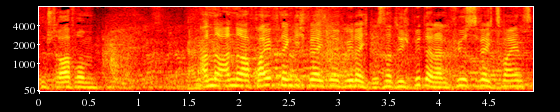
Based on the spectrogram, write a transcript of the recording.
im Strafraum. Anderer, anderer Pfeif, denke ich, vielleicht noch wieder. Das ist natürlich bitter. Dann führst du vielleicht 2-1,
